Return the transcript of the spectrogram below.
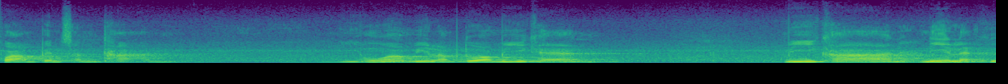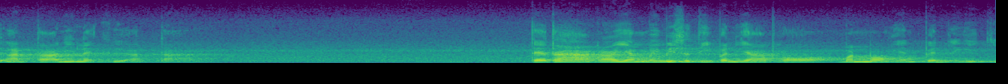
ความเป็นสันฐาน มีหัวมีลำตัวมีแขน มีขาเนี่ยนี่แหละคืออัตตานี่แหละคืออัตตา แต่ถ้าหากเรายังไม่มีสติปัญญาพอ มันมองเห็นเป็นอย่างนี้จ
